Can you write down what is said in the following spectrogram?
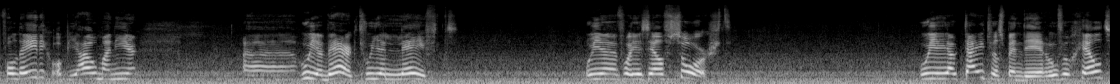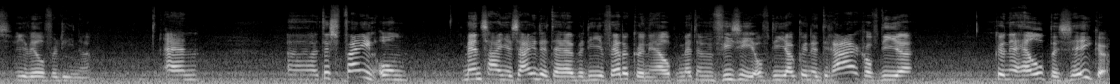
volledig op jouw manier. Uh, hoe je werkt, hoe je leeft. Hoe je voor jezelf zorgt. Hoe je jouw tijd wil spenderen, hoeveel geld je wil verdienen. En uh, het is fijn om mensen aan je zijde te hebben die je verder kunnen helpen met een visie. Of die jou kunnen dragen of die je kunnen helpen, zeker.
